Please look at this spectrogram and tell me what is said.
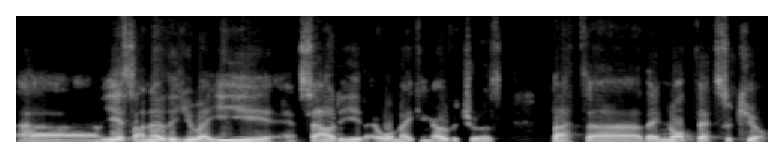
Uh, yes, I know the UAE and Saudi, they're all making overtures, but uh, they're not that secure.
